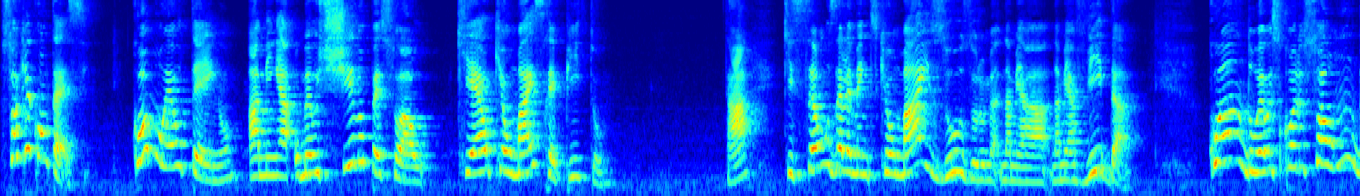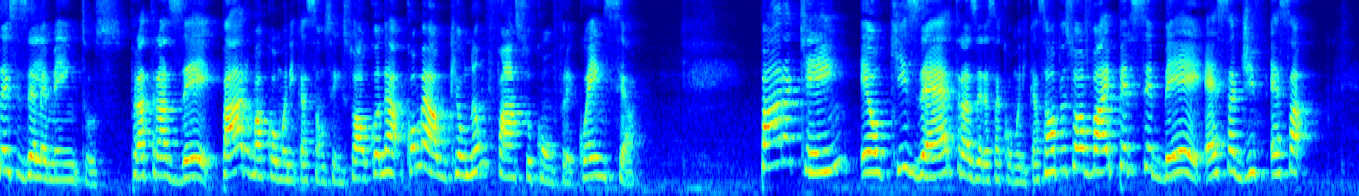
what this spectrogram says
Só que acontece, como eu tenho a minha, o meu estilo pessoal, que é o que eu mais repito, tá? Que são os elementos que eu mais uso na minha, na minha vida. Quando eu escolho só um desses elementos para trazer para uma comunicação sensual, quando é, como é algo que eu não faço com frequência, para quem eu quiser trazer essa comunicação, a pessoa vai perceber essa, essa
